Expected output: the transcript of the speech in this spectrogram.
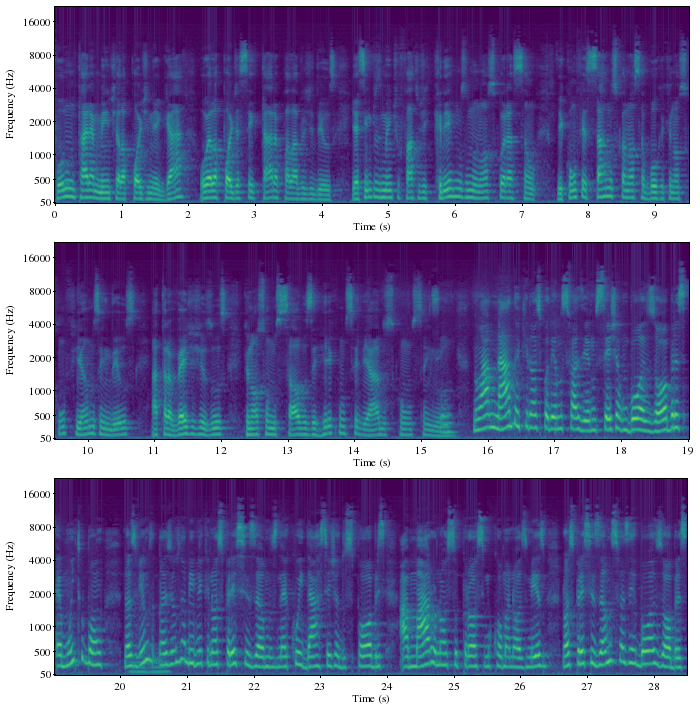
voluntariamente ela pode negar ou ela pode aceitar a palavra de Deus. E é simplesmente o fato de crermos no nosso coração e confessarmos com a nossa boca que nós confiamos em Deus através de Jesus que nós somos salvos e reconciliados com o Senhor. Sim. Não há nada que nós podemos fazer, não sejam boas obras, é muito bom. Nós vimos, uhum. nós vimos na Bíblia que nós precisamos, né, cuidar seja dos pobres, amar o nosso próximo como a nós mesmos. Nós precisamos fazer boas obras,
